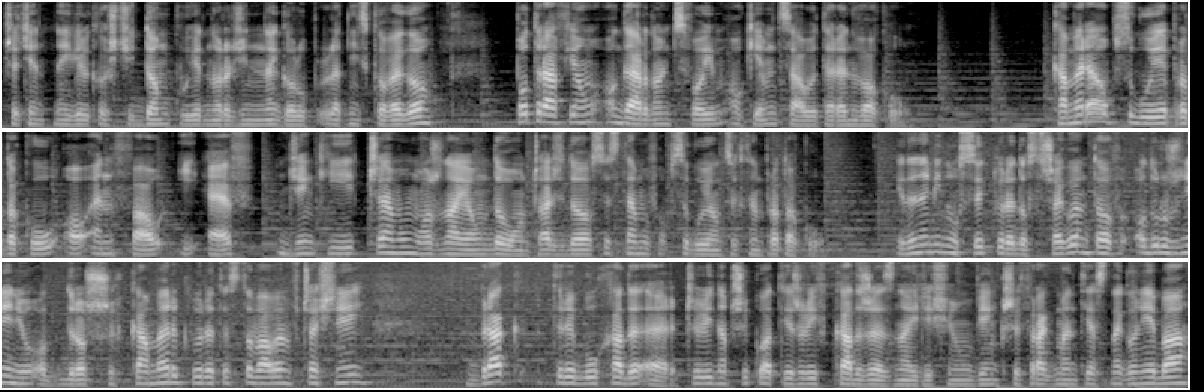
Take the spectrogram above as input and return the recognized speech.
przeciętnej wielkości domku jednorodzinnego lub letniskowego potrafią ogarnąć swoim okiem cały teren wokół. Kamera obsługuje protokół ONV-IF, dzięki czemu można ją dołączać do systemów obsługujących ten protokół. Jedyne minusy, które dostrzegłem, to w odróżnieniu od droższych kamer, które testowałem wcześniej, brak trybu HDR, czyli na przykład jeżeli w kadrze znajdzie się większy fragment jasnego nieba,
